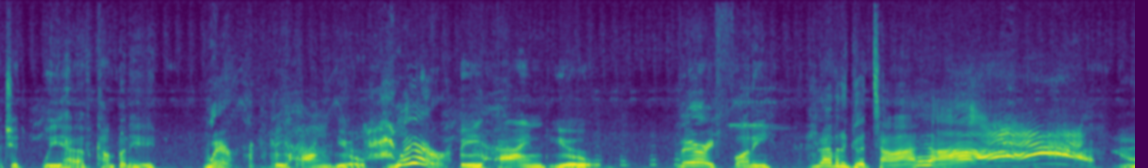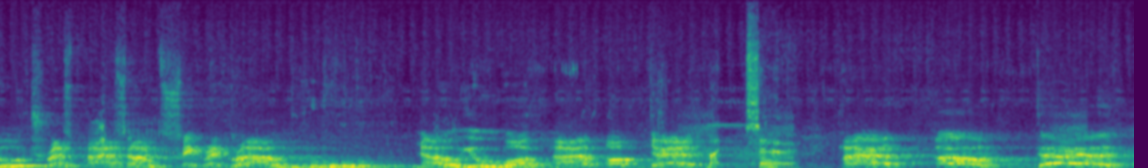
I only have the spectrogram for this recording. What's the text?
Ratchet, we have company Where? behind you. Where? Behind you. Very funny. You having a good time? You trespass on sacred ground. now you walk path of death. But, sir, Path of death.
